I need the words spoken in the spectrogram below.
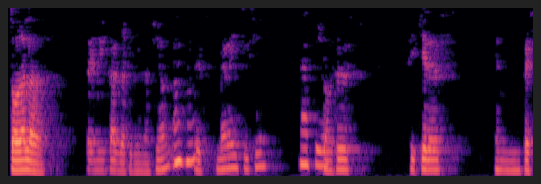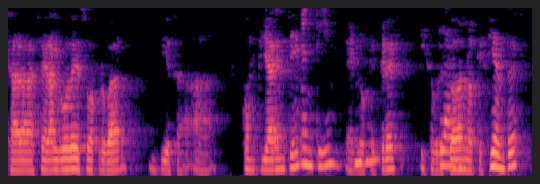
todas las técnicas de adivinación. Es mera intuición. Así Entonces, si quieres empezar a hacer algo de eso, a probar, empieza a confiar en ti, en ti, en lo que crees y sobre todo en lo que sientes,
